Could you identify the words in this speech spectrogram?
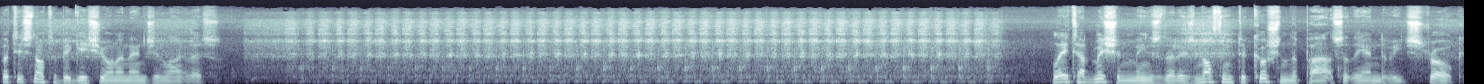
but it's not a big issue on an engine like this. Late admission means there is nothing to cushion the parts at the end of each stroke.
